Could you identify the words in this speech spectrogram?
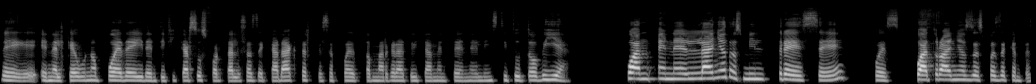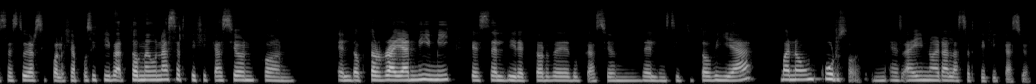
en el que uno puede identificar sus fortalezas de carácter que se puede tomar gratuitamente en el Instituto VIA. Cuando, en el año 2013, pues cuatro años después de que empecé a estudiar psicología positiva, tomé una certificación con el doctor Ryan Nimick, que es el director de educación del Instituto VIA. Bueno, un curso, ahí no era la certificación.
